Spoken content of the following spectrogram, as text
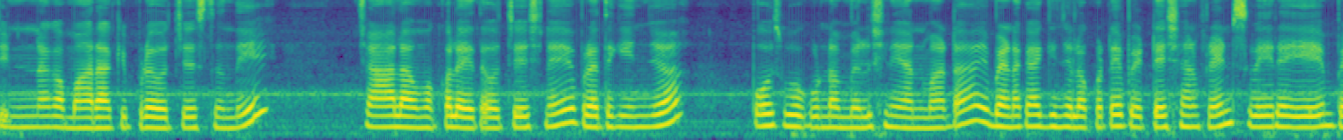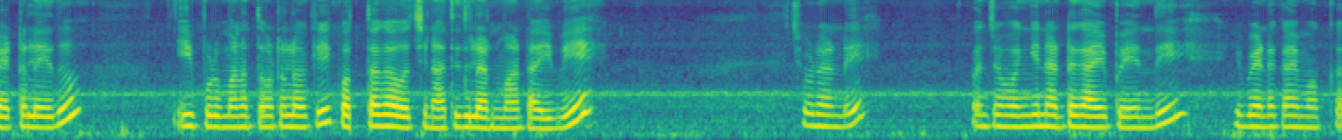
చిన్నగా మారాకి ఇప్పుడే వచ్చేస్తుంది. చాలా మొక్కలు అయితే వచ్చేసినాయి ప్రతి గింజ. పోసిపోకుండా మెలిసినాయి అనమాట ఈ బెండకాయ గింజలు ఒకటే పెట్టేశాను ఫ్రెండ్స్ వేరే ఏం పెట్టలేదు. ఇప్పుడు మన తోటలోకి కొత్తగా వచ్చిన అతిథులు అనమాట ఇవి. చూడండి కొంచెం వంగినట్టుగా అయిపోయింది ఈ బెండకాయ మొక్క.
